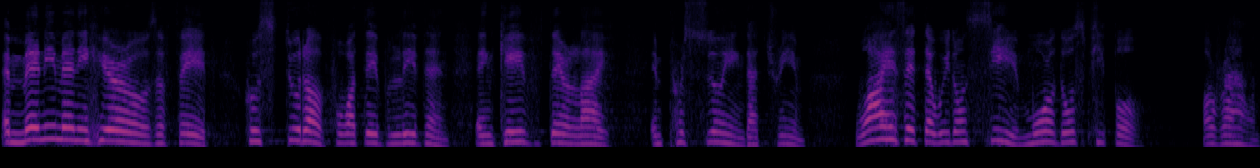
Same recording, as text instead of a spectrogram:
And many, many heroes of faith who stood up for what they believed in and gave their life in pursuing that dream. Why is it that we don't see more of those people around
